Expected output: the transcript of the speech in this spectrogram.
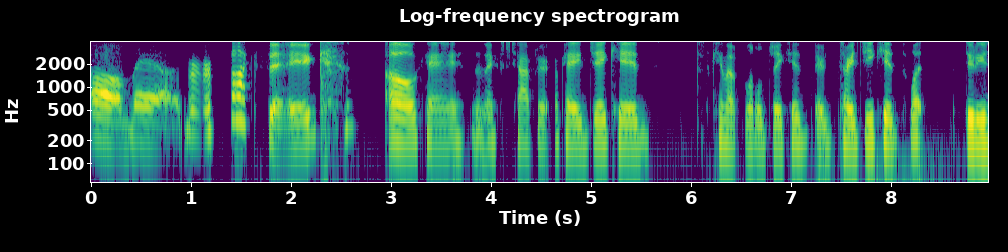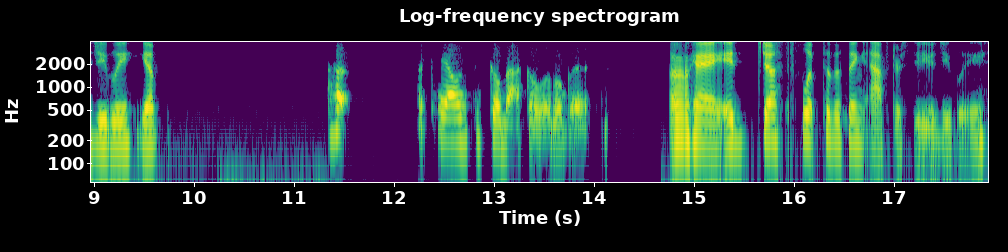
Oh man. For fuck's sake. Oh, okay. The next chapter. Okay, J Kids just came up. Little J Kids, or sorry, G Kids. What? Studio Ghibli. Yep. Okay, I'll just go back a little bit. Okay, it just flipped to the thing after Studio Ghibli.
